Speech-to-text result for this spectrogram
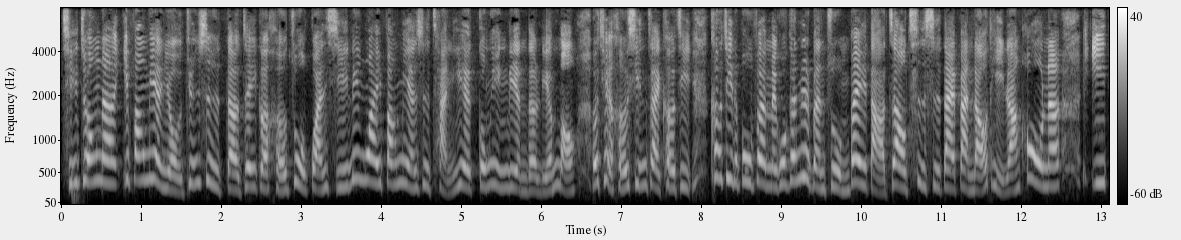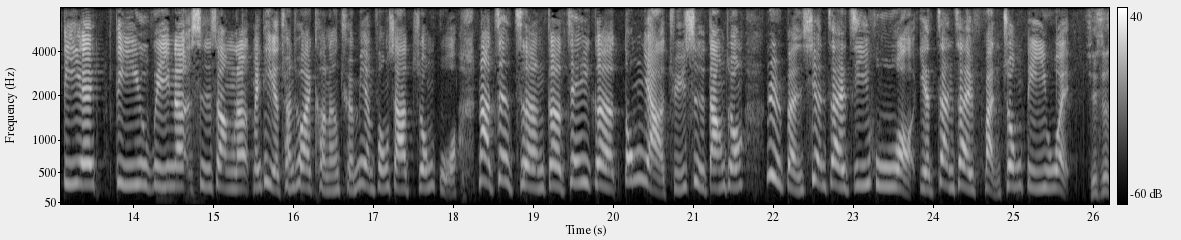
其中呢，一方面有军事的这个合作关系，另外一方面是产业供应链的联盟，而且核心在科技。科技的部分，美国跟日本准备。被打造次世代半导体，然后呢，EDA、DUV 呢，事实上呢，媒体也传出来可能全面封杀中国。那这整个这一个东亚局势当中，日本现在几乎哦也站在反中第一位。其实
